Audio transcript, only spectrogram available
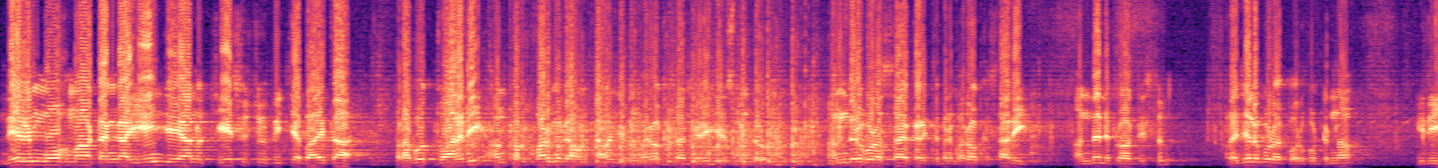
నిర్మోహమాటంగా ఏం చేయాలో చేసి చూపించే బాధ్యత ప్రభుత్వానికి అంత ఫర్మ్గా ఉంటామని చెప్పి మరొకసారి తెలియజేసుకుంటూ అందరూ కూడా సహకరించమని మరొకసారి అందరినీ ప్రార్థిస్తూ ప్రజలు కూడా కోరుకుంటున్నాం ఇది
